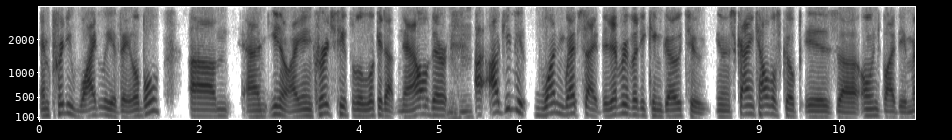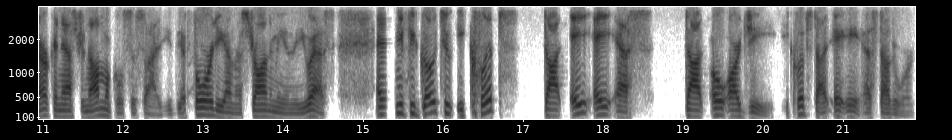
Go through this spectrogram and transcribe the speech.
and pretty widely available. Um, and you know, I encourage people to look it up now. There, I, I'll give you one website that everybody can go to. You know, Sky and Telescope is uh, owned by the American Astronomical Society, the authority on astronomy in the U.S. And if you go to eclipse.aas.org, eclipse.aas.org,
